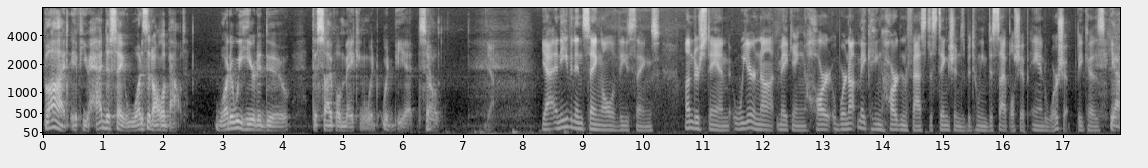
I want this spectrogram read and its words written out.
But if you had to say, what is it all about? What are we here to do? Disciple making would, would be it. So, yeah. Yeah. And even in saying all of these things, understand we are not making hard we're not making hard and fast distinctions between discipleship and worship because yeah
